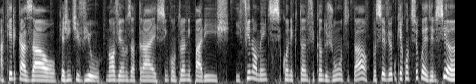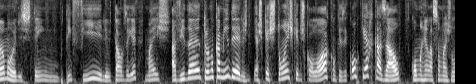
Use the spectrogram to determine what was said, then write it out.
aquele casal que a gente viu nove anos atrás se encontrando em Paris e finalmente se conectando, ficando juntos e tal, você vê o que aconteceu com eles. Eles se amam, eles têm, têm filho e tal, não sei o quê, mas a vida entrou no caminho deles. E as questões que eles colocam, quer dizer, qualquer casal com uma relação mais longa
